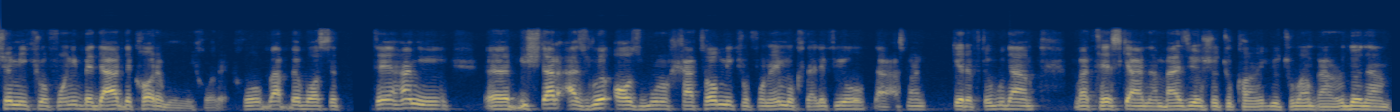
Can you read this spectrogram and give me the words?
چه میکروفونی به درد کارمون می‌خوره. خب و به واسطه همین بیشتر از روی آزمون و خطا میکروفون های مختلفی رو در اصلا گرفته بودم و تست کردم. بعضی رو تو کانال یوتیوب هم قرار دادم.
